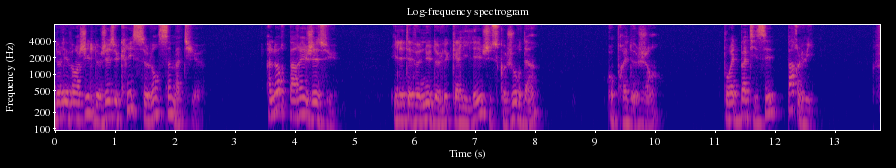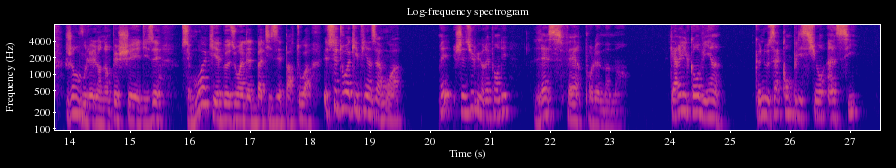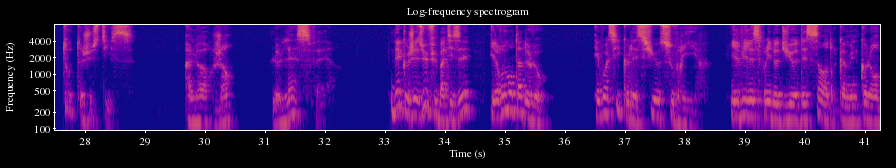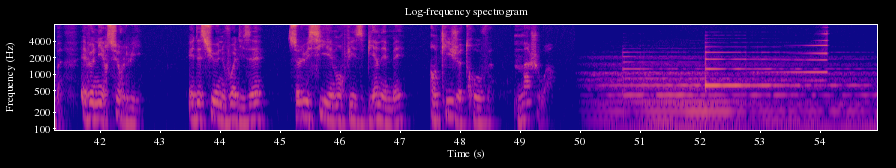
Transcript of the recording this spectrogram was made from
de l'évangile de Jésus-Christ selon saint Matthieu. Alors paraît Jésus. Il était venu de Galilée jusqu'au Jourdain, auprès de Jean, pour être baptisé par lui. Jean voulait l'en empêcher et disait C'est moi qui ai besoin d'être baptisé par toi, et c'est toi qui viens à moi. Mais Jésus lui répondit Laisse faire pour le moment, car il convient que nous accomplissions ainsi toute justice. Alors Jean le laisse faire. Dès que Jésus fut baptisé, il remonta de l'eau. Et voici que les cieux s'ouvrirent. Il vit l'Esprit de Dieu descendre comme une colombe et venir sur lui. Et des cieux une voix disait, Celui-ci est mon Fils bien-aimé, en qui je trouve ma joie.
